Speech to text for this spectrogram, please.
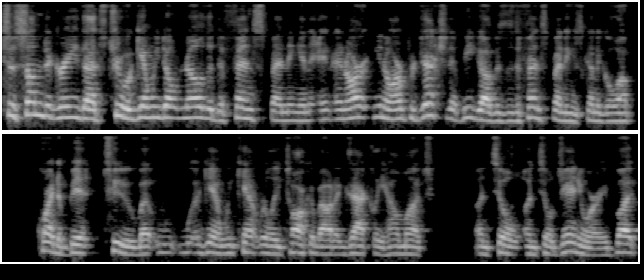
To some degree, that's true. Again, we don't know the defense spending, and, and, our you know our projection at BGov is the defense spending is going to go up quite a bit too. But w- again, we can't really talk about exactly how much until until January. But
